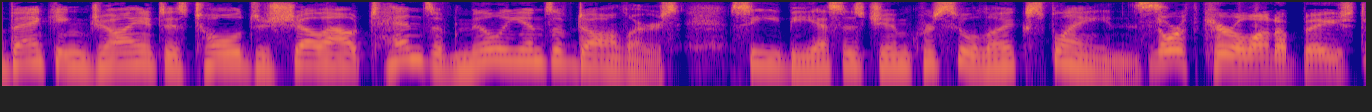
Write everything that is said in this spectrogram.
A banking giant is told to shell out tens of millions of dollars. CBS's Jim Krasula explains. North Carolina based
